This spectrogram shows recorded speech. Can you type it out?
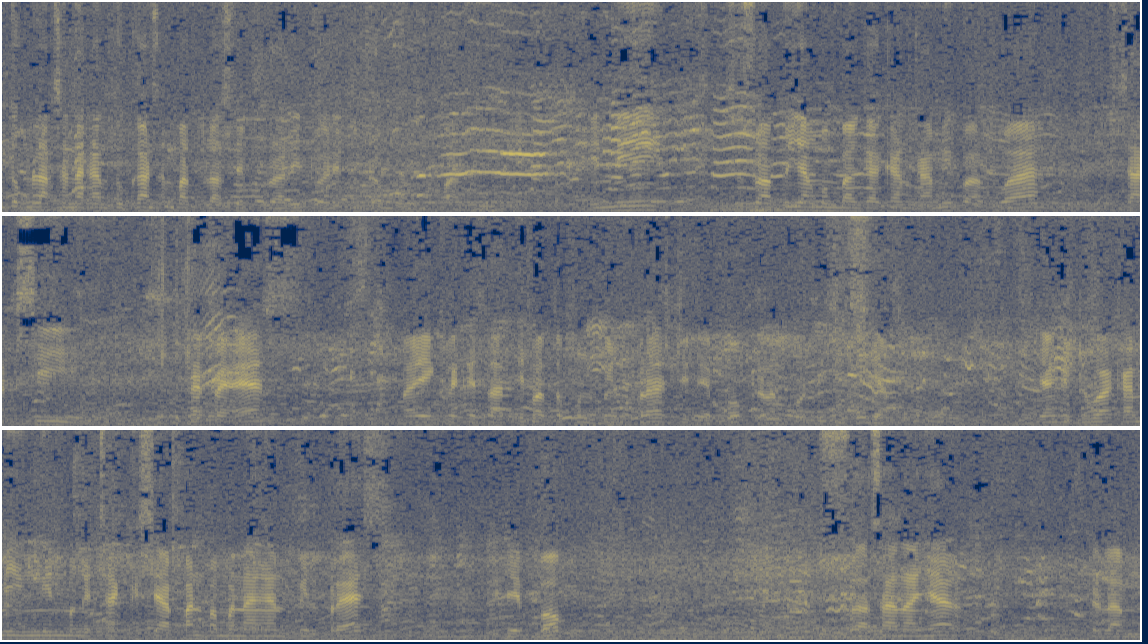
untuk melaksanakan tugas 14 Februari 2024. Ini sesuatu yang membanggakan kami bahwa saksi TPS baik legislatif ataupun pilpres di Depok dalam kondisi siap. Yang kedua kami ingin mengecek kesiapan pemenangan pilpres di Depok. Suasananya dalam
